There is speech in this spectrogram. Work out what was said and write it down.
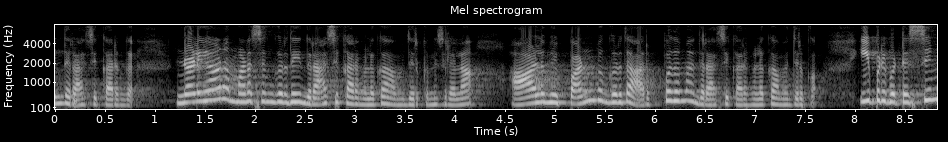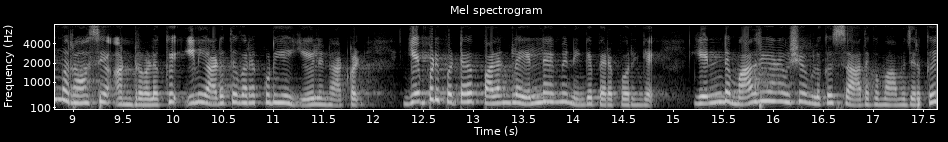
இந்த ராசிக்காரங்க. நிலையான மனசுங்கிறது இந்த ராசிக்காரங்களுக்கு அமைஞ்சிருக்குன்னு சொல்லலாம். ஆளுமை பண்புங்கிறது அற்புதமாக இந்த ராசிக்காரங்களுக்கு அமைஞ்சிருக்கும். இப்படிப்பட்ட சிம்ம ராசி அன்றவர்களுக்கு இனி அடுத்து வரக்கூடிய ஏழு நாட்கள் எப்படிப்பட்ட பலன்களை எல்லாமே நீங்கள் பெற போகிறீங்க எந்த மாதிரியான விஷயம் உங்களுக்கு சாதகமாக அமைஞ்சிருக்கு?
